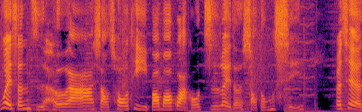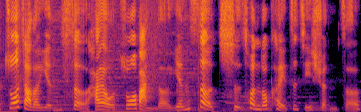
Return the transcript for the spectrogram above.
卫生纸盒啊、小抽屉、包包挂钩之类的小东西。而且桌角的颜色，还有桌板的颜色、尺寸都可以自己选择，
